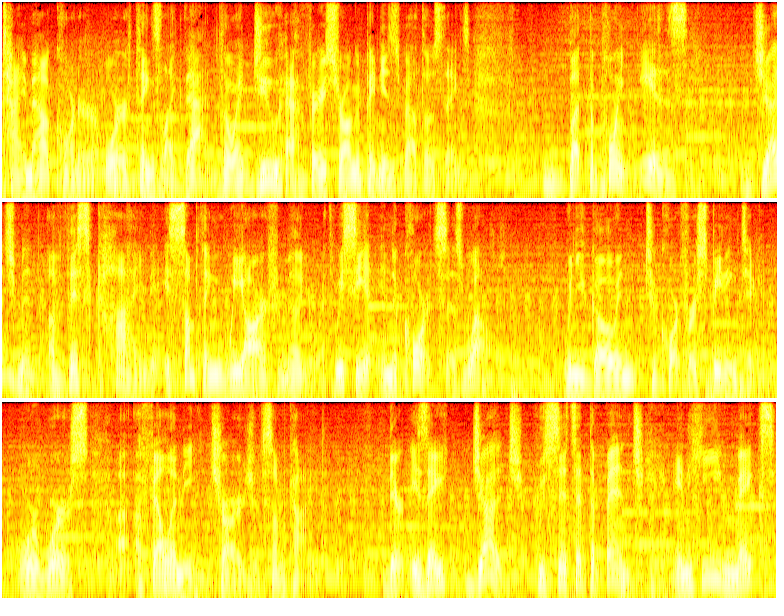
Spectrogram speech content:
timeout corner or things like that, though I do have very strong opinions about those things. But the point is, judgment of this kind is something we are familiar with. We see it in the courts as well when you go into court for a speeding ticket, or worse, a, felony charge of some kind. There is a judge who sits at the bench and he makes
